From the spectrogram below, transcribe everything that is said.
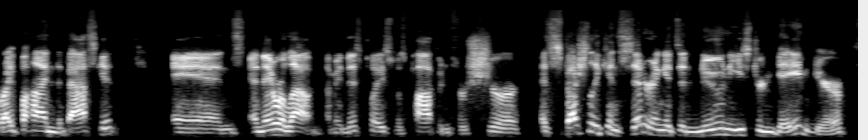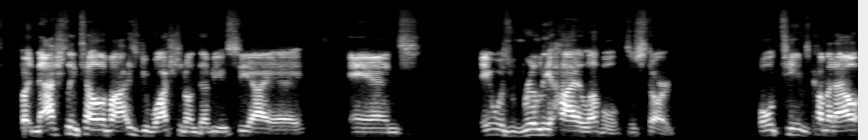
right behind the basket, and and they were loud. I mean, this place was popping for sure. Especially considering it's a noon Eastern game here, but nationally televised. You watched it on WCIA, and it was really high level to start. Both teams coming out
